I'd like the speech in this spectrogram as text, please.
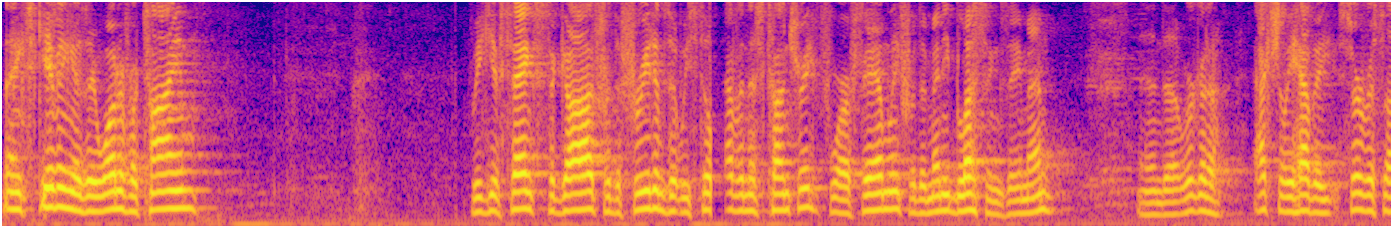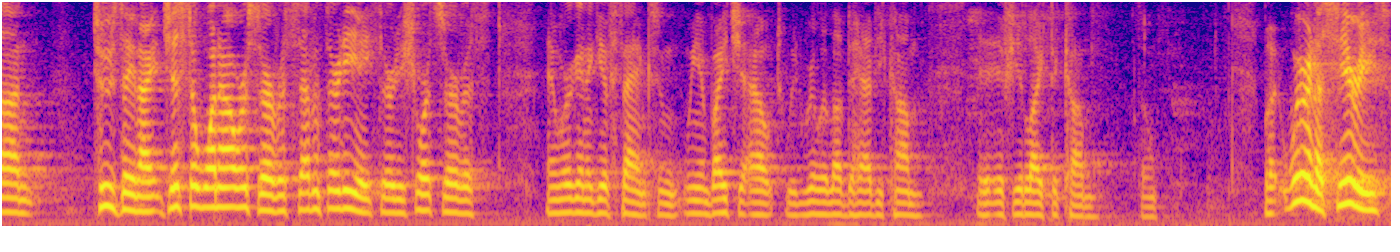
Thanksgiving is a wonderful time. We give thanks to God for the freedoms that we still have in this country, for our family, for the many blessings. Amen. And uh, we're going to actually have a service on Tuesday night, just a one-hour service, 7:30, 8:30, short service, and we're going to give thanks. And we invite you out. We'd really love to have you come if you'd like to come. So, but we're in a series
